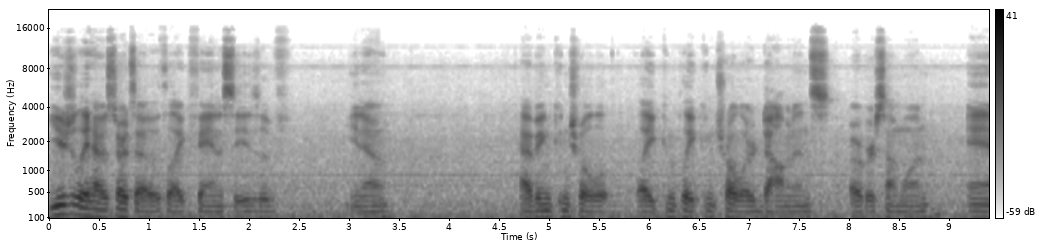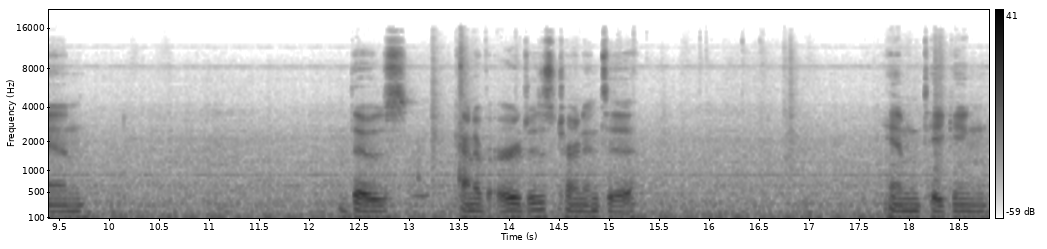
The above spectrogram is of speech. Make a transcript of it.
usually how it starts out with like fantasies of you know having control like complete control or dominance over someone. And those kind of urges turn into him taking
